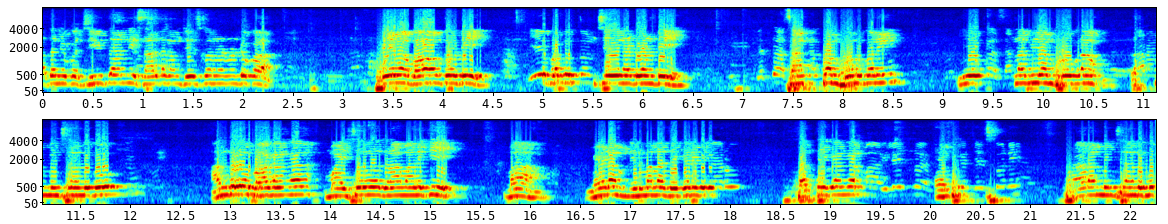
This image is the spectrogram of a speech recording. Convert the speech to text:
అతని యొక్క జీవితాన్ని సార్థకం చేసుకున్నటువంటి ఒక ప్రేమ భావంతో ఏ ప్రభుత్వం చేయనటువంటి పెద్ద సంకల్పం పూనుకొని ఈ యొక్క సన్న బియ్యం ప్రోగ్రాం ప్రారంభించినందుకు అందులో భాగంగా మా ఇష్టద గ్రామానికి మా మేడం నిర్మలా జగ్గారెడ్డి గారు ప్రత్యేకంగా మా విలేజ్లో ఎంపిక చేసుకొని ప్రారంభించినందుకు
